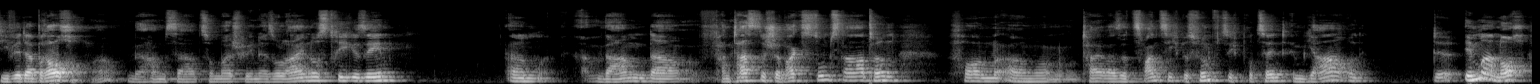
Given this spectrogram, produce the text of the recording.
die wir da brauchen. Wir haben es ja zum Beispiel in der Solarindustrie gesehen. Ähm, wir haben da fantastische Wachstumsraten von ähm, teilweise 20 bis 50 Prozent im Jahr und äh, immer noch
